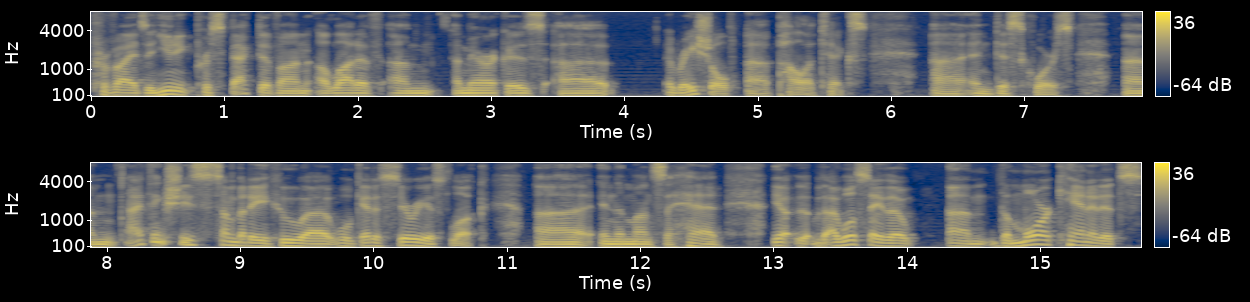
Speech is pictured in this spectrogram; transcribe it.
provides a unique perspective on a lot of um, America's uh, racial uh, politics uh, and discourse. Um, I think she's somebody who uh, will get a serious look uh, in the months ahead. You know, I will say though. Um, the more candidates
